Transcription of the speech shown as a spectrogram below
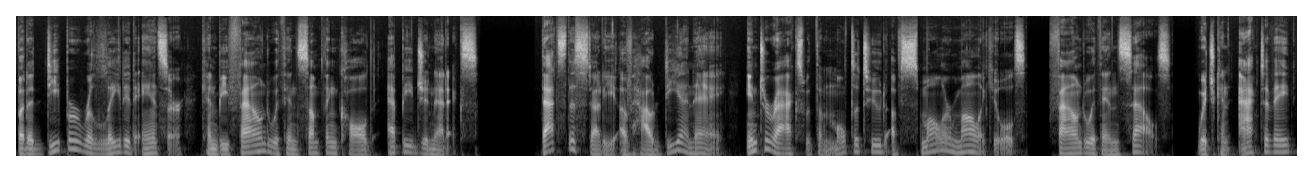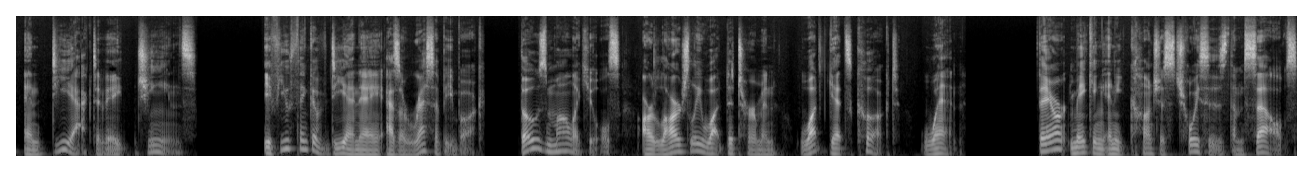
but a deeper related answer can be found within something called epigenetics. That's the study of how DNA interacts with the multitude of smaller molecules found within cells, which can activate and deactivate genes. If you think of DNA as a recipe book, those molecules are largely what determine what gets cooked when. They aren't making any conscious choices themselves.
